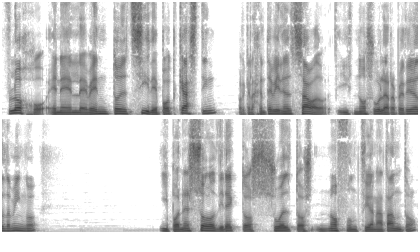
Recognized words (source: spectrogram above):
flojo en el evento en sí de podcasting, porque la gente viene el sábado y no suele repetir el domingo, y poner solo directos sueltos no funciona tanto,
